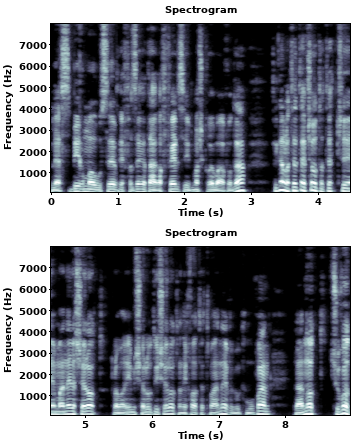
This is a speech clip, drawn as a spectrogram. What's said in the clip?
להסביר מה הוא עושה לפזר את הערפל סביב מה שקורה בעבודה וגם לתת את האפשרות לתת מענה לשאלות. כלומר אם ישאלו אותי שאלות אני יכול לתת מענה וכמובן לענות תשובות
